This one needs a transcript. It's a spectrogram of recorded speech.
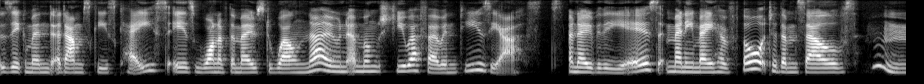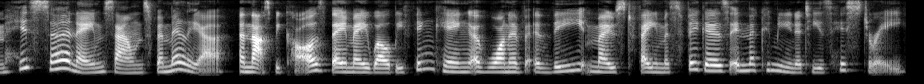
Zygmunt Adamski's case is one of the most well known amongst UFO enthusiasts, and over the years, many may have thought to themselves, hmm, his surname sounds familiar. And that's because they may well be thinking of one of the most famous figures in the community's history,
